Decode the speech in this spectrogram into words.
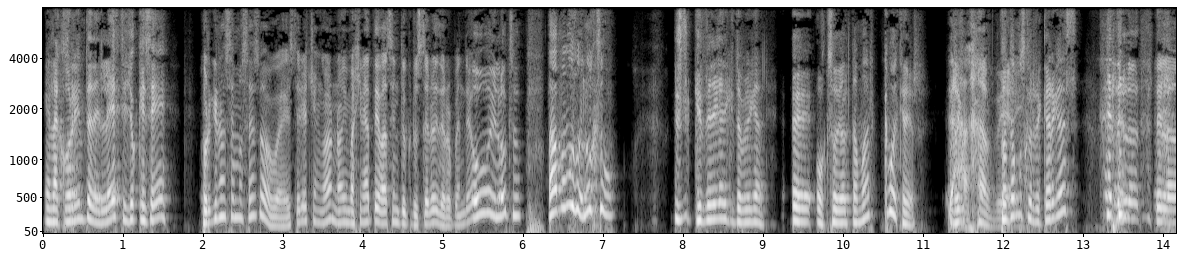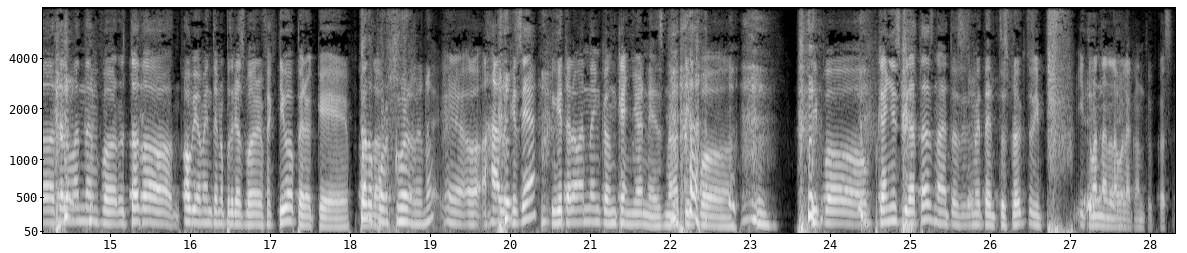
en la corriente del este, yo qué sé. ¿Por qué no hacemos eso, güey? Estaría chingón, ¿no? Imagínate, vas en tu crucero y de repente, ¡oh, el Oxxo! Ah, vamos al oxo. Es que te digan y que te digan, eh, oxo de alta mar, ¿qué va a querer? A la verga. ¿Contamos con recargas? te, lo, te, lo, te lo mandan por todo. Obviamente no podrías poner efectivo, pero que. Todo cuando- por QR, ¿no? eh, o- ajá, lo que sea. Y que te lo manden con cañones, ¿no? Tipo. Tipo caños piratas, no, entonces meten tus productos y, puf, y te mandan la bola con tu cosa.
